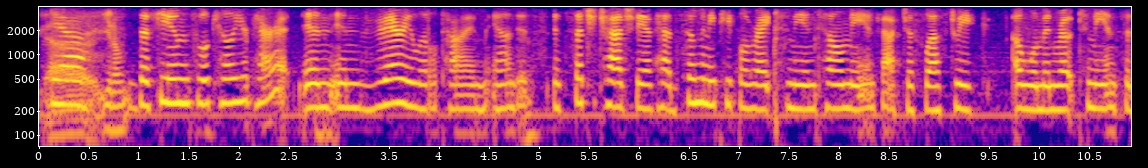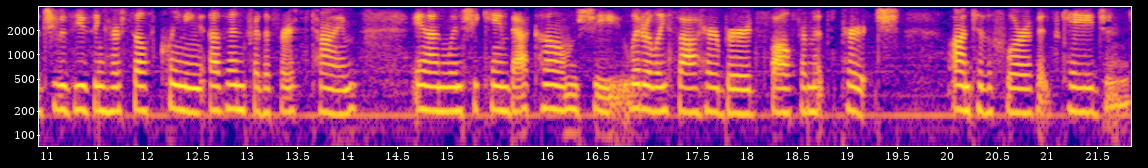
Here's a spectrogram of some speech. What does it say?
yeah, Uh, you know, the fumes will kill your parrot in in very little time, and it's it's such a tragedy. I've had so many people write to me and tell me. In fact, just last week, a woman wrote to me and said she was using her self-cleaning oven for the first time, and when she came back home, she literally saw her bird fall from its perch onto the floor of its cage, and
